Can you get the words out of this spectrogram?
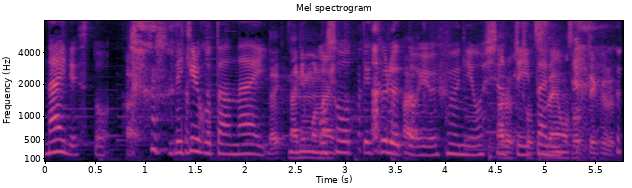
ないですと。はい。できることはない。だ何も襲ってくるというふうにおっしゃっていたり、然襲ってくると。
